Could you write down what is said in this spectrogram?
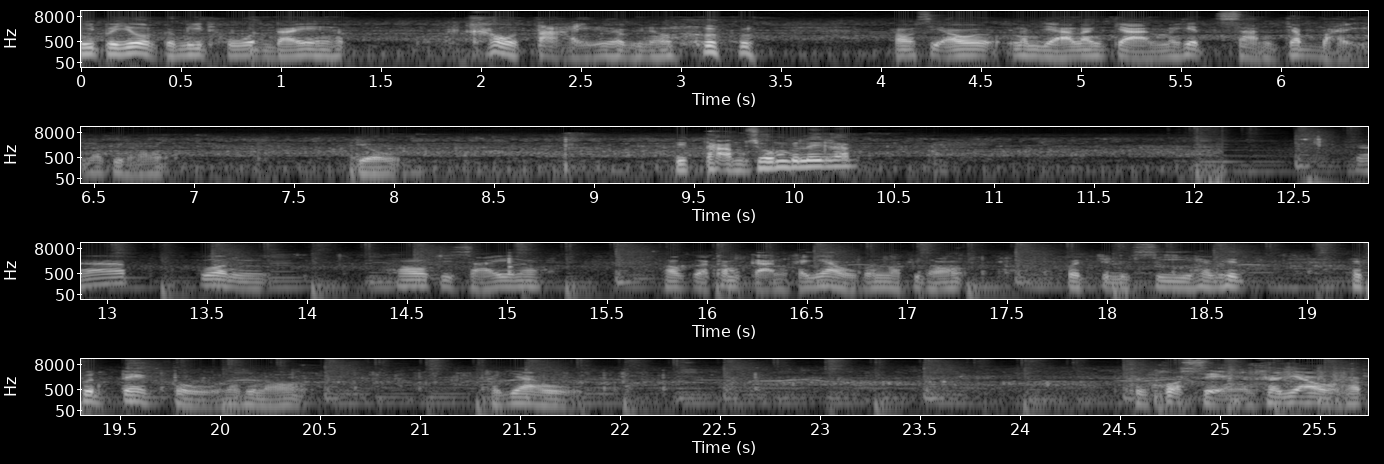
มีประโยชน์กับมีโทษได้ครับ เข้าตายเลยครับพี่น้องเอาสิเอาน้ำยาล้างจานมาเฮ็ดสารจับใบนะพี่น้อง เดี๋ยว ติดตามชมไปเลยครับ ครับก้นเฮาสิใสเนาะเฮาก็ทำการขย่ากันนะพี่น้องเพื่อจุลินทรีย์ให้เพิ่นให้เพิ่อนแตกโตนะพี่น้องขย่า คือข้อเสียงเขย่าครับ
